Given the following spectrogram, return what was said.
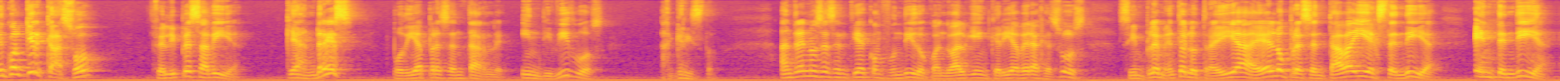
En cualquier caso, Felipe sabía que Andrés podía presentarle individuos a Cristo. Andrés no se sentía confundido cuando alguien quería ver a Jesús. Simplemente lo traía a él, lo presentaba y extendía. Entendía.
